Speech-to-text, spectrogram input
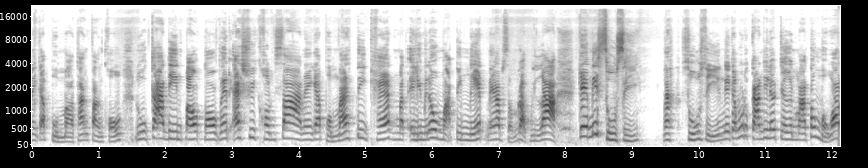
นะครับผมมาทางฝั่งของลูกาดีนเปาตอเวสแอชลีคอนซานะครับผมมาสตี้แคทมัตเอลิเมโนมาตินเนสนะครับสำหรับวิลล่าเกมนี้สูสีนะสูสีในการฤดูกาลที่แล้วเจอมาต้องบอกว่า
